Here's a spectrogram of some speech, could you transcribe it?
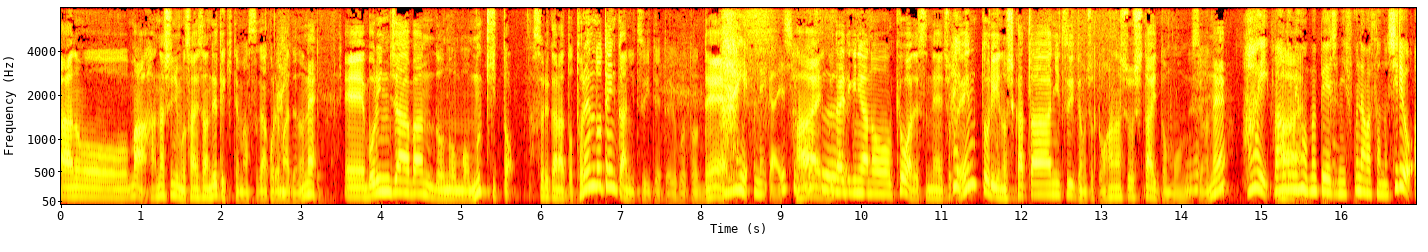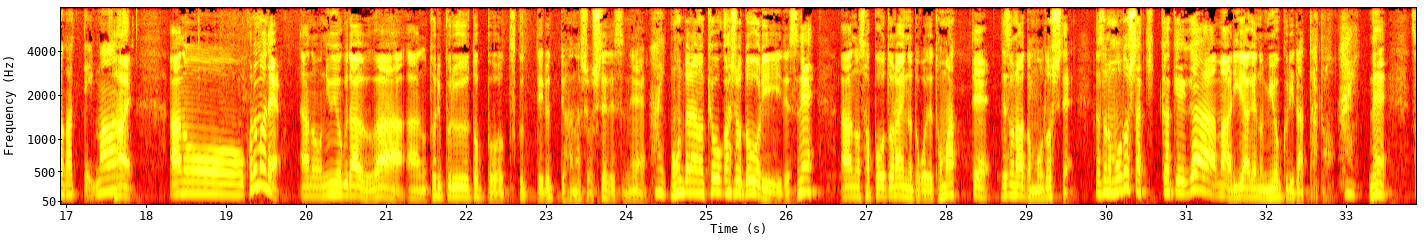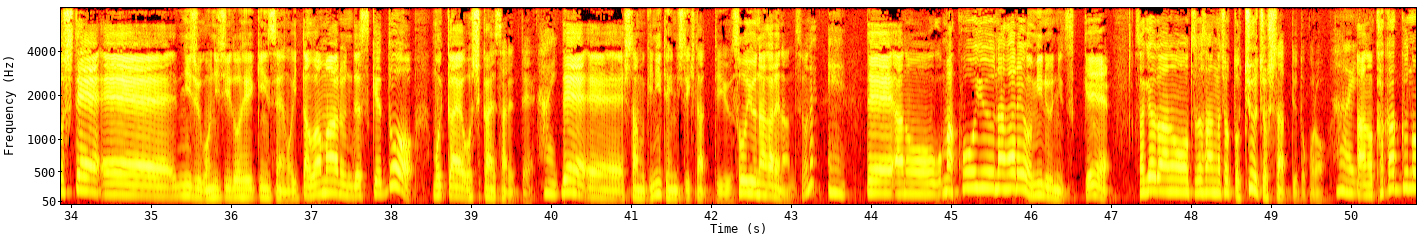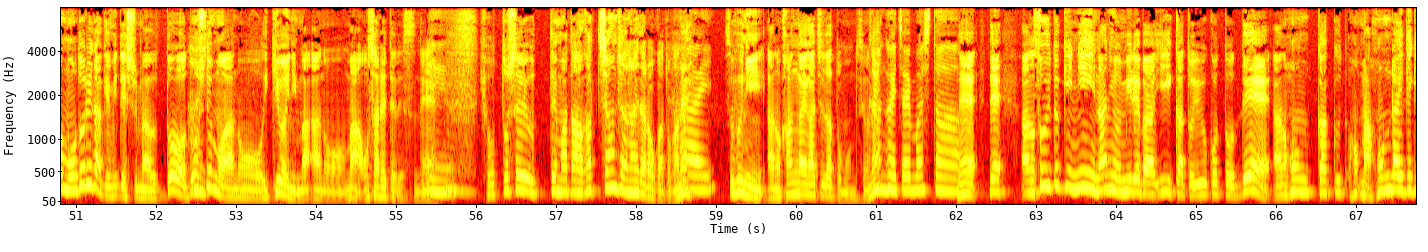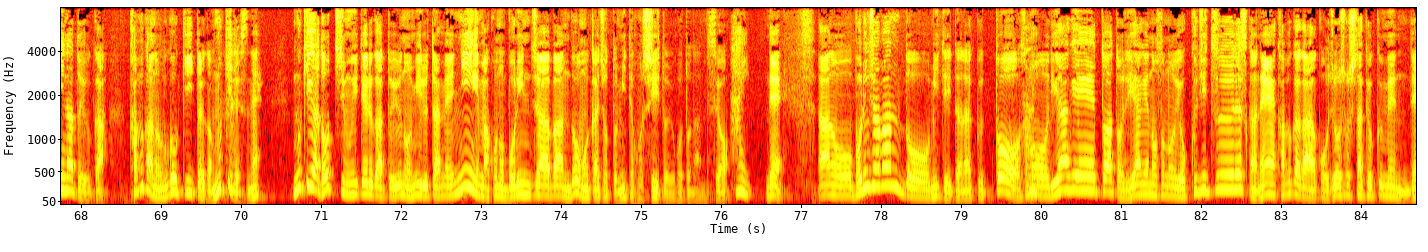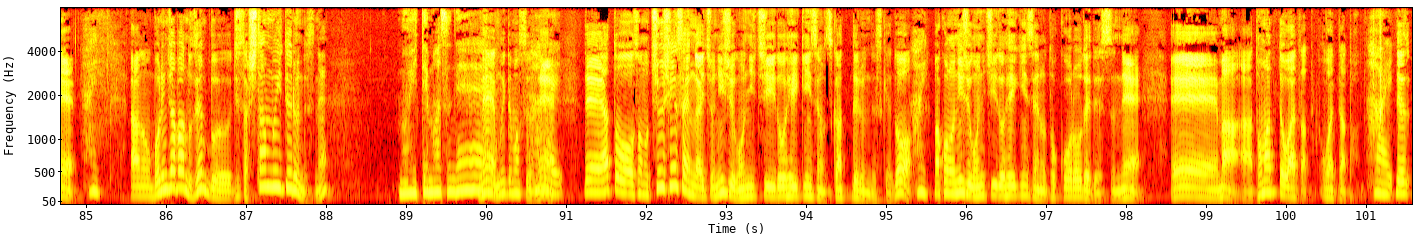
あのー、まあ、話にも再三出てきてますが、これまでのね、はい、えー、ボリンジャーバンドのも向きと、それからあとトレンド転換についてということで、はい、お願いします。はい、具体的にあの、今日はですね、ちょっとエントリーの仕方についてもちょっとお話をしたいと思うんですよね。はい、番組ホームページに福永さんの資料上がっています。はい。あのー、これまで、あのニューヨークダウはあのトリプルトップを作っているっていう話をしてですね、はい、もう本当にあの教科書通りですね、あのサポートラインのところで止まって、でその後戻して、でその戻したきっかけが、まあ、利上げの見送りだったと。はい、ね。そして、えー、25日移動平均線を一旦上回るんですけど、もう一回押し返されて、はい、で、えー、下向きに転じてきたっていう、そういう流れなんですよね。えー、で、あの、まあ、こういう流れを見るにつけ、先ほどあの津田さんがちょっと躊躇したっていうところ、はい、あの価格の戻りだけ見てしまうと、どうしてもあの勢いに、まあのまあ、押されて、ですね、えー、ひょっとして売ってまた上がっちゃうんじゃないだろうかとかね、はい、そういうふうにあの考えがちだと思うんですよね。考えちゃいました。ね、であのそういう時に何を見ればいいかということで、あの本格、まあ、本来的なというか、株価の動きというか、向きですね。はい向きがどっち向いてるかというのを見るために、まあ、このボリンジャーバンドをもう一回ちょっと見てほしいということなんですよ。はい、であの、ボリンジャーバンドを見ていただくと、その利上げと、あと利上げのその翌日ですかね、株価がこう上昇した局面で、はい、あのボリンジャーバンド全部実は下向いてるんですね。向いてますね。ね、向いてますよね。はい、で、あと、その中心線が一応25日移動平均線を使ってるんですけど、はい、まあこの25日移動平均線のところでですね、えー、まあ、止まって終わった、終わったと。はい。で、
